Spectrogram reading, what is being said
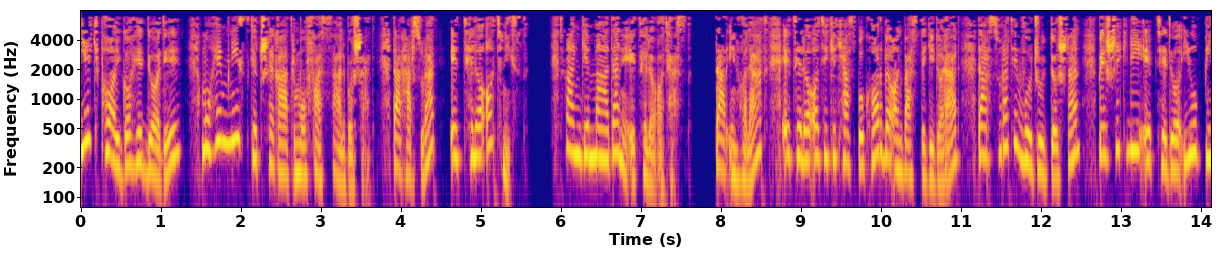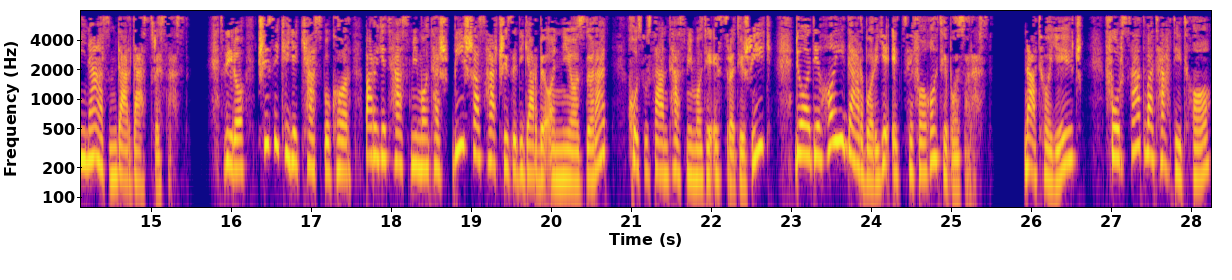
یک پایگاه داده مهم نیست که چقدر مفصل باشد. در هر صورت اطلاعات نیست. سنگ معدن اطلاعات است. در این حالت اطلاعاتی که کسب و کار به آن بستگی دارد در صورت وجود داشتن به شکلی ابتدایی و بینظم در دسترس است. زیرا چیزی که یک کسب و کار برای تصمیماتش بیش از هر چیز دیگر به آن نیاز دارد خصوصا تصمیمات استراتژیک داده هایی درباره اتفاقات بازار است نتایج فرصت و تهدیدها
